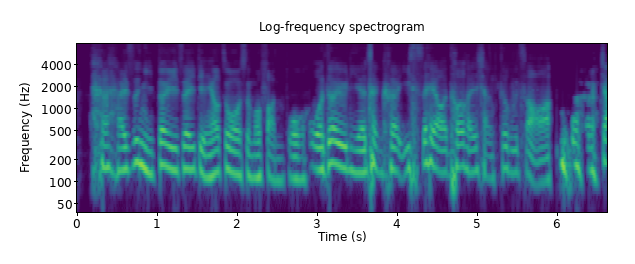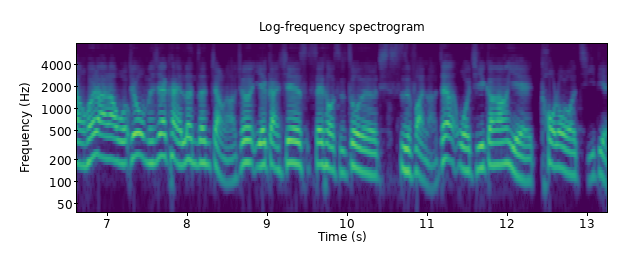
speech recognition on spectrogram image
还是你对于这一点要做什么反驳？我对于你的整个 Excel 都很想吐槽啊！讲回来了，我觉得我们现在开始认真讲了，就是也感谢 Setos 做的示范了。这样我其实刚刚也透露了几点，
